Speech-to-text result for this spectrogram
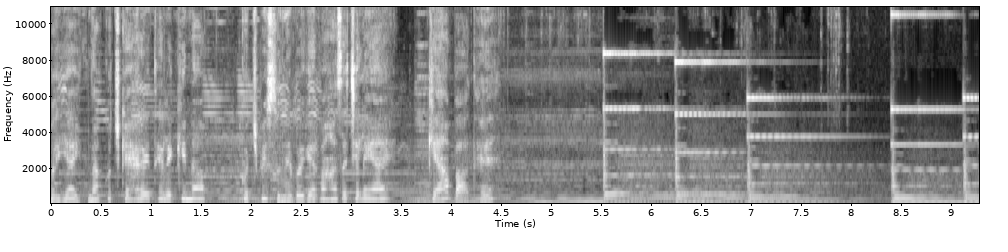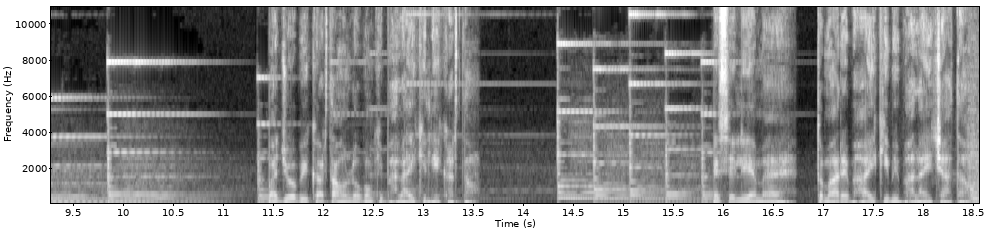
भैया इतना कुछ कह रहे थे लेकिन आप कुछ भी सुने बगैर वहाँ से चले आए। क्या बात है? मैं जो भी करता हूँ लोगों की भलाई के लिए करता हूँ। इसीलिए मैं तुम्हारे भाई की भी भलाई चाहता हूँ।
